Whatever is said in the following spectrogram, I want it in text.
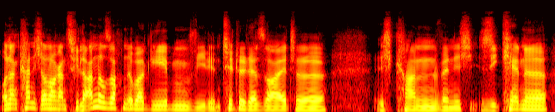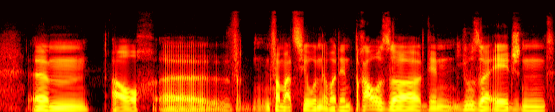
und dann kann ich auch noch ganz viele andere Sachen übergeben, wie den Titel der Seite. Ich kann, wenn ich sie kenne, ähm, auch äh, Informationen über den Browser, den User Agent.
